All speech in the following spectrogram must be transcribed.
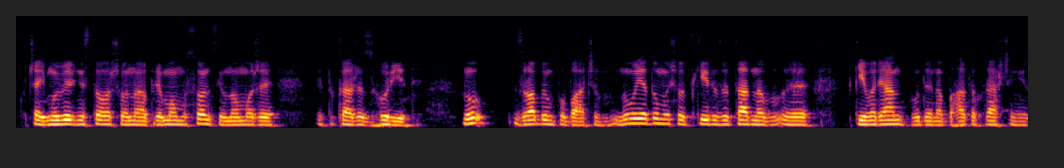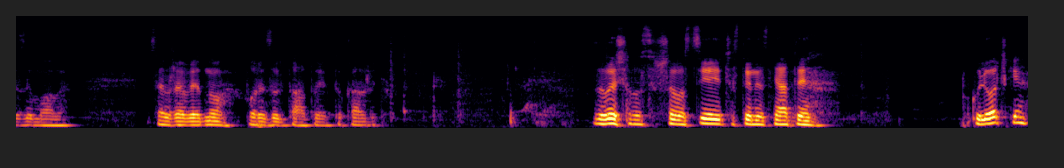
Хоча ймовірність того, що на прямому сонці воно може, як то кажуть, згоріти. Ну, зробимо, побачимо. Ну, я думаю, що такий результат е, такий варіант буде набагато краще, ніж зимовий. Це вже видно по результату, як то кажуть. Залишилося ще з цієї частини зняти кульочки.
